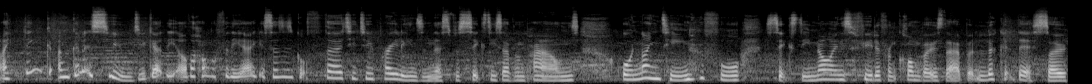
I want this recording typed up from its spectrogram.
I think, I'm gonna assume, do you get the other half of the egg? It says it's got 32 pralines in this for £67 or 19 for 69. There's a few different combos there, but look at this. So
